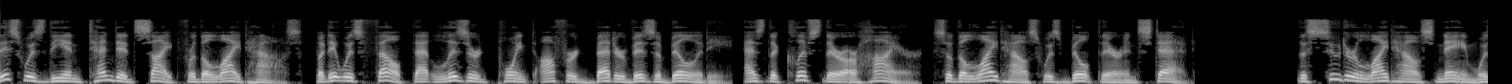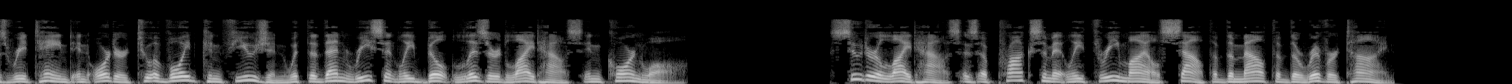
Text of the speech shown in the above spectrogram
This was the intended site for the lighthouse, but it was felt that Lizard Point offered better visibility, as the cliffs there are higher, so the lighthouse was built there instead. The Souter Lighthouse name was retained in order to avoid confusion with the then recently built Lizard Lighthouse in Cornwall. Souter Lighthouse is approximately 3 miles south of the mouth of the River Tyne.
